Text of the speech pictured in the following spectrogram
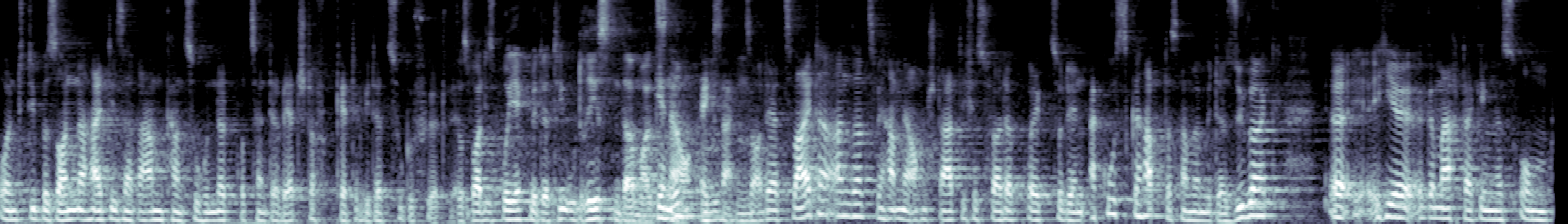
und die Besonderheit dieser Rahmen kann zu 100 Prozent der Wertstoffkette wieder zugeführt werden. Das war dieses Projekt mit der TU Dresden damals. Genau, ne? exakt. Mhm. So, der zweite Ansatz, wir haben ja auch ein staatliches Förderprojekt zu den Akkus gehabt, das haben wir mit der SÜWAG hier gemacht. Da ging es um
